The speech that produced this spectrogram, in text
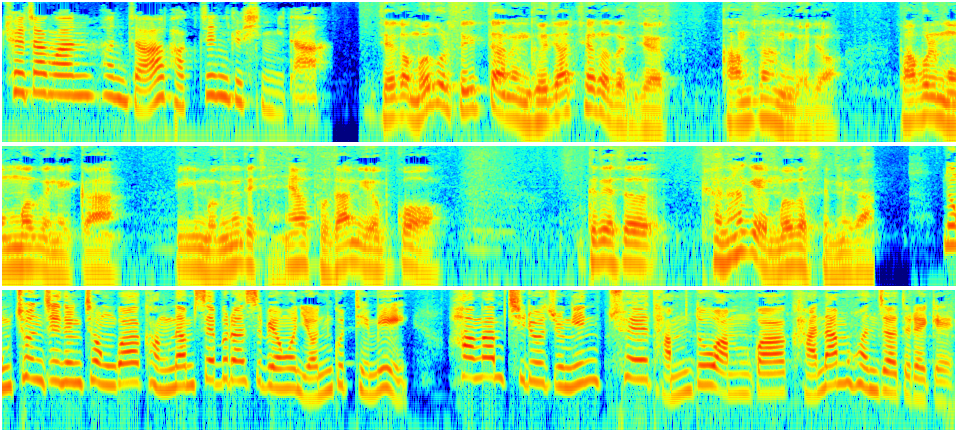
최장환 환자 박진규 씨입니다. 제가 먹을 수 있다는 그 자체로도 이제 감사한 거죠. 밥을 못 먹으니까 이 먹는데 전혀 부담이 없고 그래서 편하게 먹었습니다. 농촌진흥청과 강남 세브란스 병원 연구팀이 항암 치료 중인 최담도암과 간암 환자들에게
